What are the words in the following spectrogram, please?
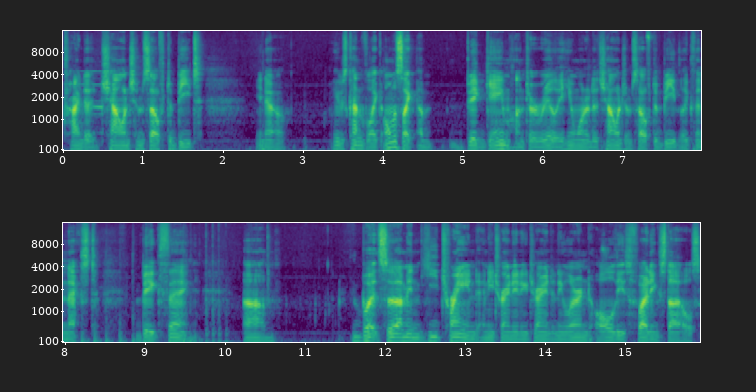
trying to challenge himself to beat you know. He was kind of like almost like a big game hunter really. He wanted to challenge himself to beat like the next big thing. Um, but so i mean he trained and he trained and he trained and he learned all these fighting styles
